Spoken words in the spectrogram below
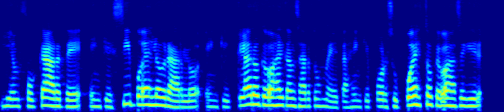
y enfocarte en que sí puedes lograrlo, en que claro que vas a alcanzar tus metas, en que por supuesto que vas a seguir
